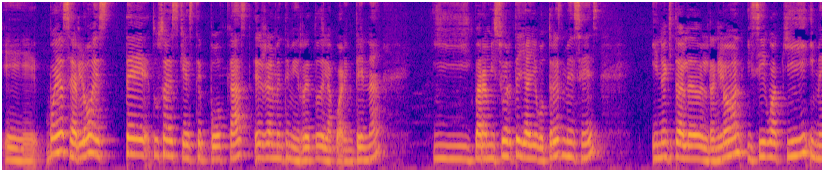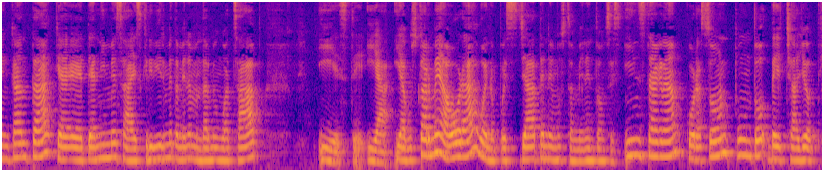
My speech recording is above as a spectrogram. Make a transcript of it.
Eh, voy a hacerlo. Este, tú sabes que este podcast es realmente mi reto de la cuarentena y para mi suerte ya llevo tres meses y no he quitado el dedo del renglón y sigo aquí y me encanta que te animes a escribirme, también a mandarme un WhatsApp y, este, y, a, y a buscarme ahora. Bueno, pues ya tenemos también entonces Instagram, corazón.dechayote.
